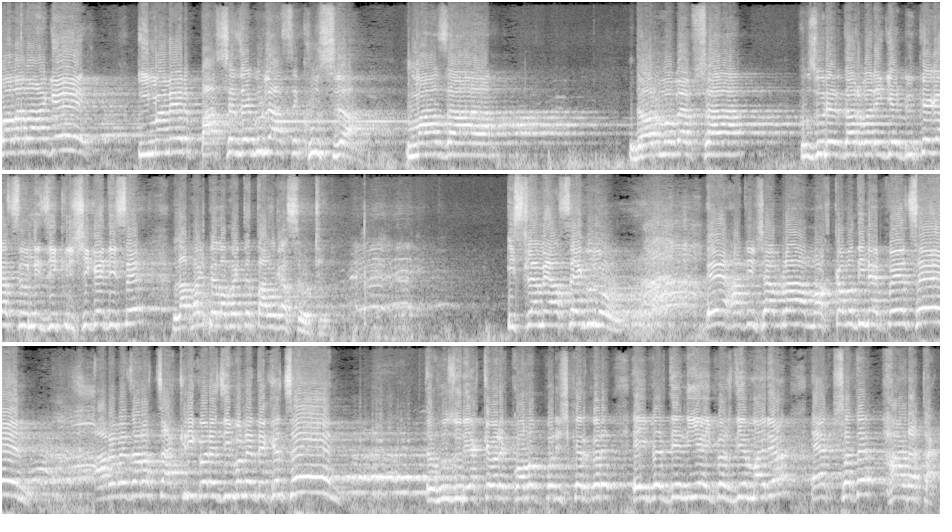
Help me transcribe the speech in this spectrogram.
বলার আগে ইমানের পাশে যেগুলো আছে খুচরা, মাজার, ধর্ম ব্যবসা হুজুরের দরবারে গিয়ে ঢুকে গেছে, উনি জিক্রি শিখে দিছে, লাফাইতে লাফাইতে তাল গাছে ওঠে। ইসলামে আছে এগুলো? এ হাজির সাহেবরা মক্কামদিনায় পেয়েছেন। আরবে যারা চাকরি করে জীবনে দেখেছেন, তো হুজুর একেবারে কলব পরিষ্কার করে এই পাশ দিয়ে নিয়ে, এই পাশ দিয়ে মারিয়া একসাথে হার্ট অ্যাটাক।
